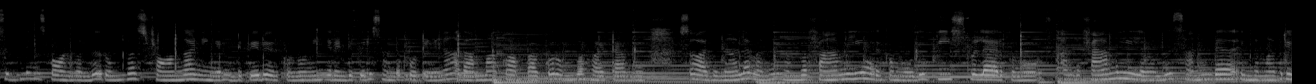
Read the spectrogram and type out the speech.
சிப்ளிங்ஸ் பாண்ட் வந்து ரொம்ப ஸ்ட்ராங்காக நீங்கள் ரெண்டு பேரும் இருக்கணும். நீங்கள் ரெண்டு பேரும் சண்டை போட்டிங்கன்னா அது அம்மாவுக்கும் அப்பாவுக்கும் ரொம்ப ஹர்ட் ஆகும். ஸோ அதனால் வந்து நம்ம ஃபேமிலியாக இருக்கும் போது பீஸ்ஃபுல்லாக இருக்கணும். அந்த ஃபேமிலியில் வந்து சண்டை இந்த மாதிரி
